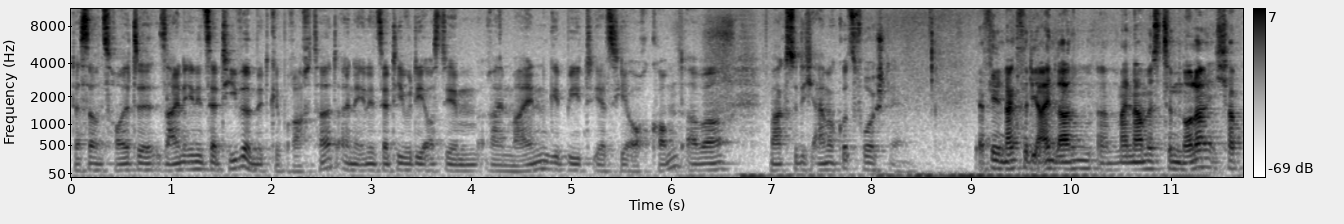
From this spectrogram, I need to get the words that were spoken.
dass er uns heute seine Initiative mitgebracht hat. Eine Initiative, die aus dem Rhein-Main-Gebiet jetzt hier auch kommt. Aber magst du dich einmal kurz vorstellen? Ja, vielen Dank für die Einladung. Äh, mein Name ist Tim Noller. Ich habe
